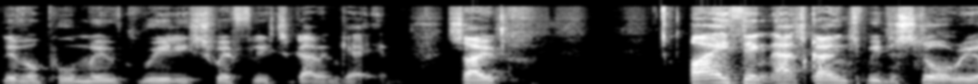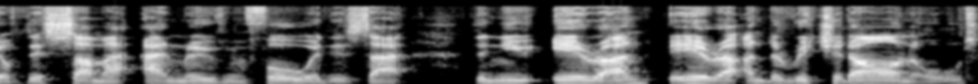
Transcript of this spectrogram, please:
Liverpool moved really swiftly to go and get him. So I think that's going to be the story of this summer and moving forward is that the new era era under Richard Arnold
